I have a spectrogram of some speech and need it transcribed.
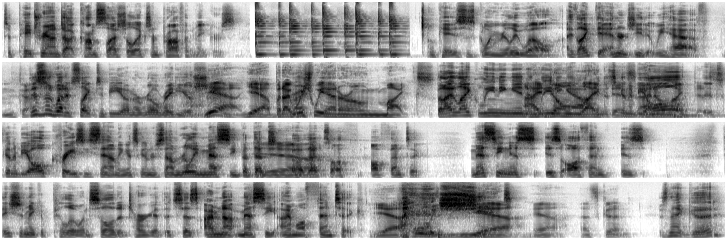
to patreon.com slash election profit makers. Okay, this is going really well. I like the energy that we have. Okay. This is what it's like to be on a real radio show. Yeah, yeah, but I wish we had our own mics. But I like leaning in and I leaning don't out, like and it's this. going to be I don't all like this. it's going to be all crazy sounding. It's going to sound really messy, but that's Yeah. uh, that's authentic. Messiness is authentic. Is they should make a pillow and sell it at Target that says "I'm not messy, I'm authentic." Yeah. Holy shit! Yeah, yeah, that's good. Isn't that good?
